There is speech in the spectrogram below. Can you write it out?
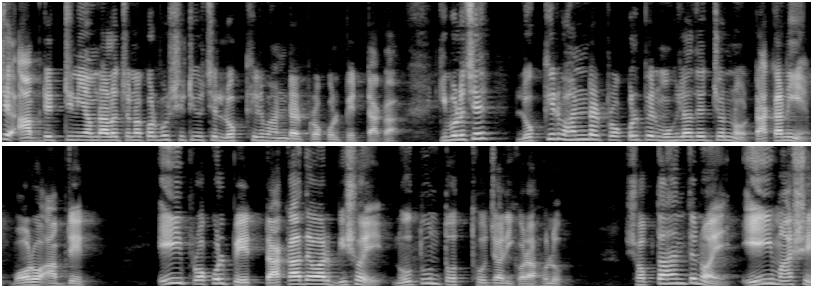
যে আপডেটটি নিয়ে আমরা আলোচনা করব, সেটি হচ্ছে লক্ষ্মীর ভাণ্ডার প্রকল্পের টাকা। কি বলেছে? লক্ষ্মীর ভাণ্ডার প্রকল্পের মহিলাদের জন্য টাকা নিয়ে বড় আপডেট। এই প্রকল্পে টাকা দেওয়ার বিষয়ে নতুন তথ্য জারি করা হলো। সপ্তাহান্তে নয়, এই মাসে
